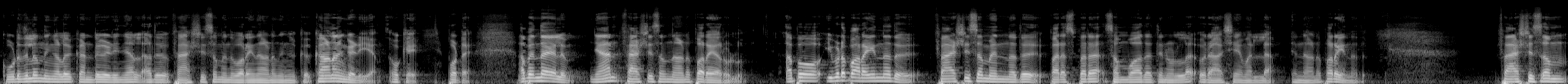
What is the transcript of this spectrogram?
കൂടുതലും നിങ്ങൾ കണ്ടു കഴിഞ്ഞാൽ അത് ഫാഷിസം എന്ന് പറയുന്നതാണ് നിങ്ങൾക്ക് കാണാൻ കഴിയുക ഓക്കെ പോട്ടെ. അപ്പോൾ എന്തായാലും ഞാൻ ഫാഷിസം എന്നാണ് പറയാറുള്ളൂ. അപ്പോൾ ഇവിടെ പറയുന്നത് ഫാഷിസം എന്നത് പരസ്പര സംവാദത്തിനുള്ള ഒരാശയമല്ല എന്നാണ് പറയുന്നത്. ഫാഷിസം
